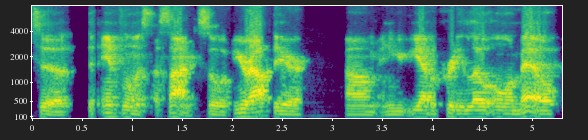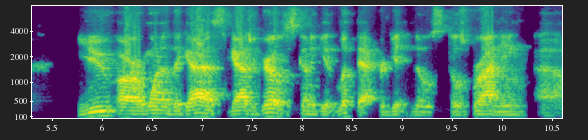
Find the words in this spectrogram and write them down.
to, to influence assignments. So if you're out there um, and you, you have a pretty low OML, you are one of the guys, guys or girls that's going to get looked at for getting those those broadening uh,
